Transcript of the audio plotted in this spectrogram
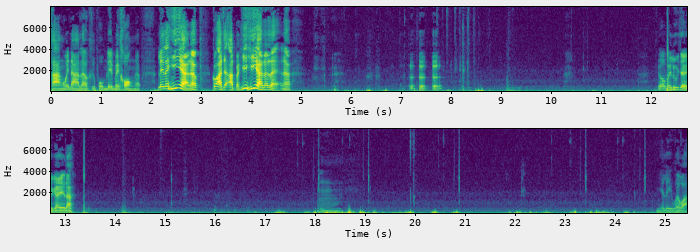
ค้างไว้นานแล้วคือผมเล่นไม่คล่องนะครับ เล่นละเฮียนะครับ ก็อาจจะอัดแบบเฮี้ยๆนั่นแหละนะ ก็ไม่รู้จะยังไงนะ อืม มีอะไรไว้วะ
